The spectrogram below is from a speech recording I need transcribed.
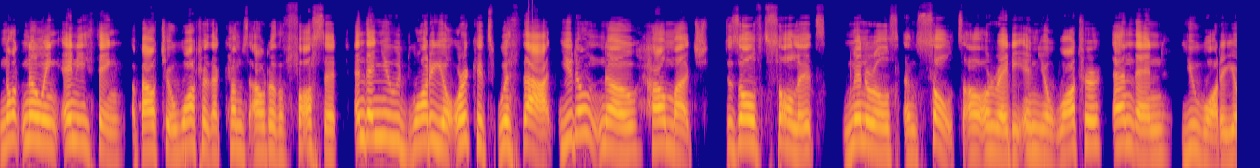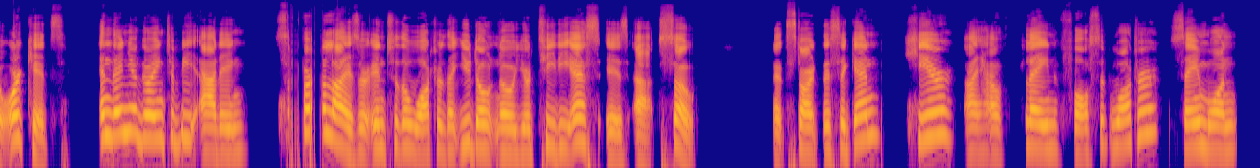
not knowing anything about your water that comes out of the faucet, and then you would water your orchids with that, you don't know how much dissolved solids, minerals, and salts are already in your water, and then you water your orchids. And then you're going to be adding some fertilizer into the water that you don't know your TDS is at. So let's start this again. Here I have plain faucet water, same one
